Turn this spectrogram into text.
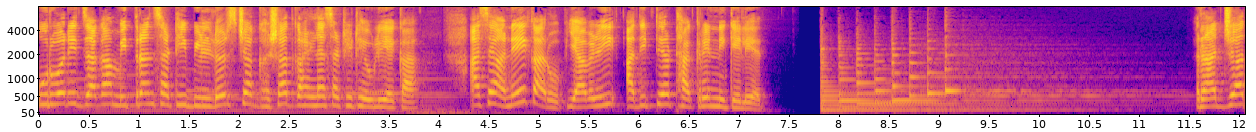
उर्वरित जागा मित्रांसाठी बिल्डर्सच्या घशात घालण्यासाठी ठेवली आहे का? असे अनेक आरोप यावेळी आदित्य ठाकरेंनी केले आहेत. राज्यात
